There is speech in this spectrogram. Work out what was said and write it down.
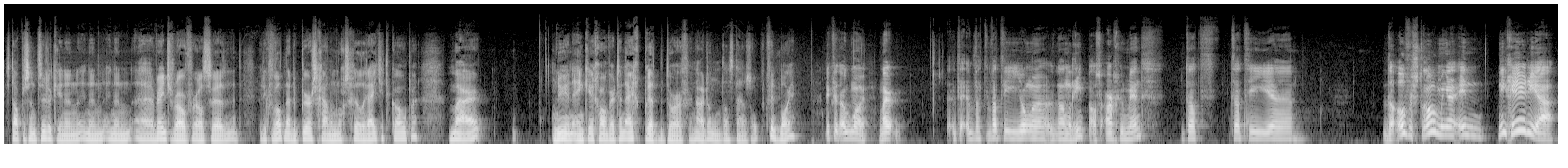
stappen ze natuurlijk in een, in een, in een eh, Range Rover... als ze, weet ik veel wat, naar de beurs gaan om nog een schilderijtje te kopen. Maar nu in één keer gewoon werd hun eigen pret bedorven. Nou, dan, dan staan ze op. Ik vind het mooi. Ik vind het ook mooi. Maar wat, wat die jongen dan riep als argument, dat, dat die, eh, de overstromingen in Nigeria,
